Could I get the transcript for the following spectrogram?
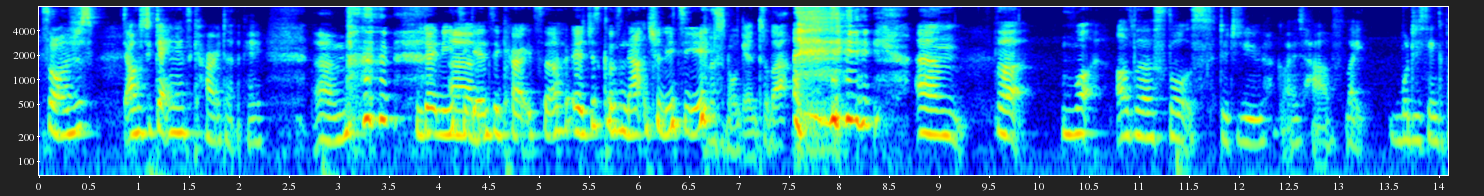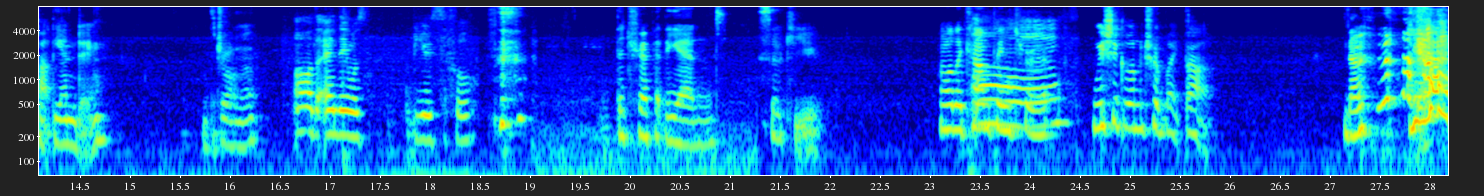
So I was just, I was just getting into character. Okay. Um, You don't need to Um, get into character. It just comes naturally to you. let's not get into that. um, but what other thoughts did you guys have? Like, what do you think about the ending? The drama. Oh, the ending was beautiful. The trip at the end. So cute. Oh, the camping Aw. trip. We should go on a trip like that. No. Yeah.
